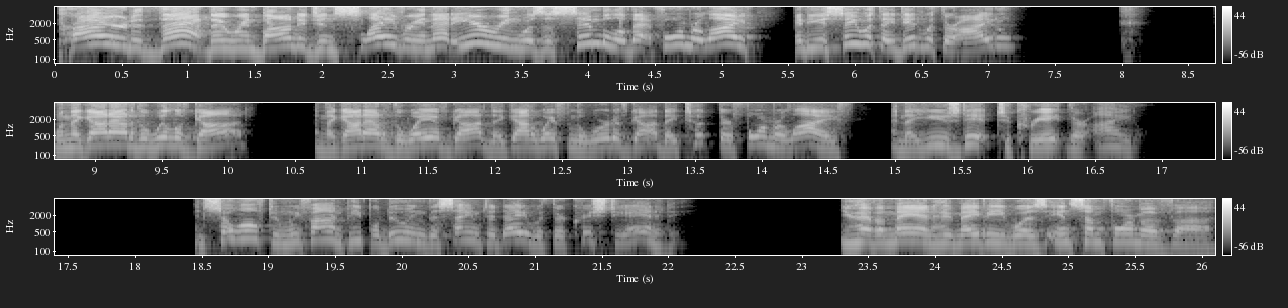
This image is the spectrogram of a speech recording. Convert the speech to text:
Prior to that, they were in bondage and slavery, and that earring was a symbol of that former life. And do you see what they did with their idol? When they got out of the will of God and they got out of the way of God, they got away from the Word of God, they took their former life and they used it to create their idol. And so often we find people doing the same today with their Christianity. You have a man who maybe was in some form of uh,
